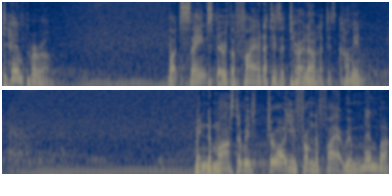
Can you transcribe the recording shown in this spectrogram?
temporal. But, saints, there is a fire that is eternal that is coming. When the master withdraw you from the fire, remember,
